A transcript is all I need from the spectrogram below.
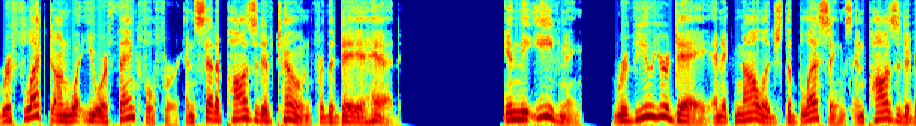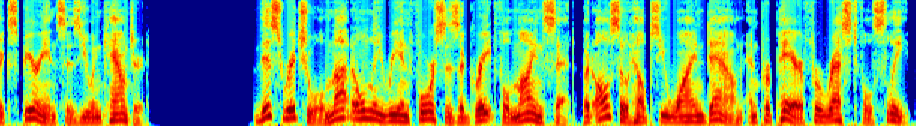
reflect on what you are thankful for and set a positive tone for the day ahead. In the evening, review your day and acknowledge the blessings and positive experiences you encountered. This ritual not only reinforces a grateful mindset but also helps you wind down and prepare for restful sleep.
